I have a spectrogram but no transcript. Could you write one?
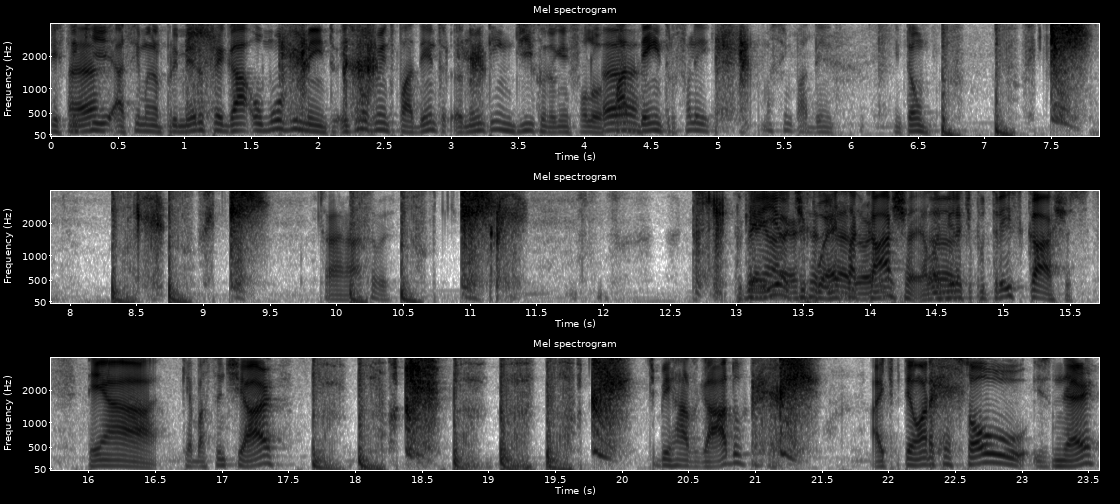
Porque você tem É? que, assim, mano, primeiro pegar o movimento. Esse movimento pra dentro, eu não entendi quando alguém falou É. pra dentro. Eu falei, como assim pra dentro? Então, Caraca, velho. Porque aí, ó, tipo, essa ligado? caixa, ela vira tipo três caixas. Tem a que é bastante ar, tipo bem rasgado. Aí tipo tem hora que é só o snare.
